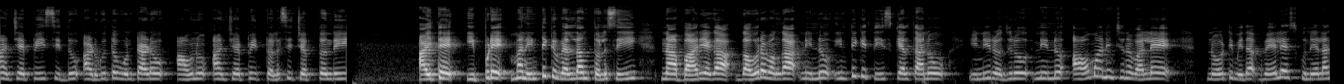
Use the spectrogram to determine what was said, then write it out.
అని చెప్పి సిద్ధు అడుగుతూ ఉంటాడు. అవును అని చెప్పి తులసి చెప్తుంది. అయితే ఇప్పుడే మన ఇంటికి వెళ్దాం తులసి. నా భార్యగా గౌరవంగా నిన్ను ఇంటికి తీసుకెళ్తాను. ఇన్ని రోజులు నిన్ను అవమానించిన వల్లే నోటి మీద వేలేసుకునేలా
